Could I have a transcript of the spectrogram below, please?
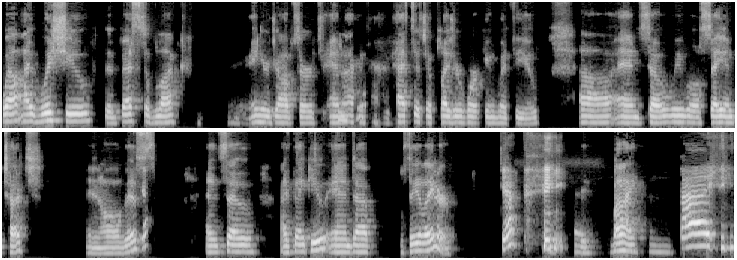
Well, I wish you the best of luck in your job search, and I've had such a pleasure working with you. Uh, and so we will stay in touch in all this. Yeah. And so I thank you, and uh, we'll see you later. Yeah. okay. Bye. Bye.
